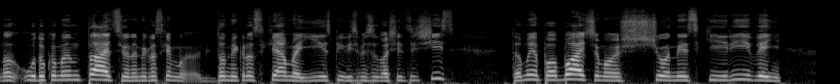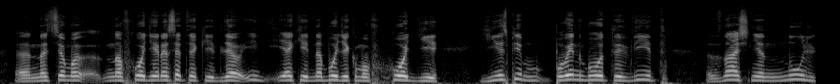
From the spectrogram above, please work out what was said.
на, у документацію на мікросхему, до мікросхеми E ESP8266, то ми побачимо, що низький рівень е, на цьому на вході ресет, який для ін- як і на будь-якому вході ESP, повинен бути від значення 0, е,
